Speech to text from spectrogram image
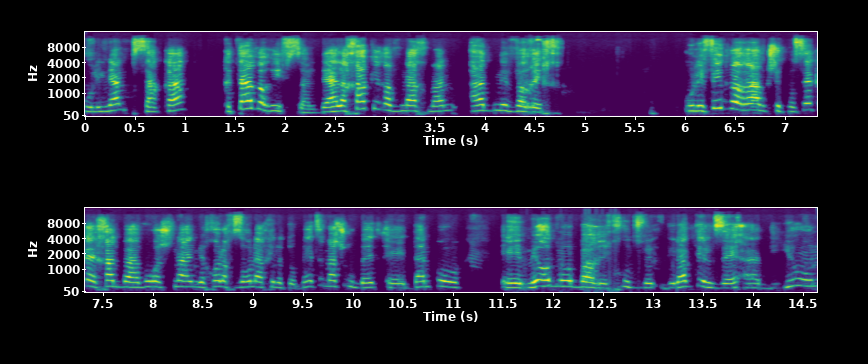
לעניין פסקה. כתב הריפסל, דהלכה כרב נחמן עד מברך. ולפי דבריו, כשפוסק האחד בעבור השניים יכול לחזור לאכילתו. בעצם מה שהוא אה, דן פה אה, מאוד מאוד באריכות, ודילגתי על זה, הדיון,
